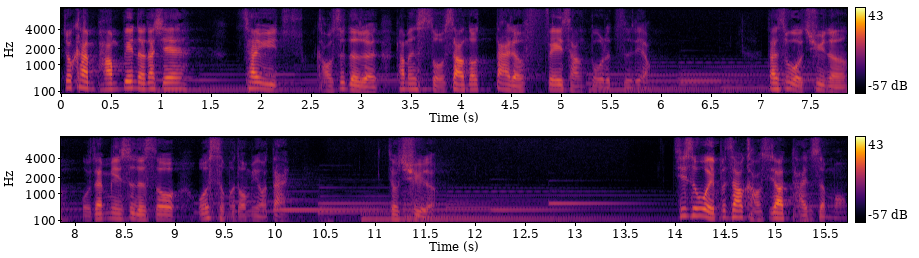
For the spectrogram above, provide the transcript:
就看旁边的那些参与考试的人，他们手上都带了非常多的资料。但是我去呢，我在面试的时候，我什么都没有带，就去了。其实我也不知道考试要谈什么，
